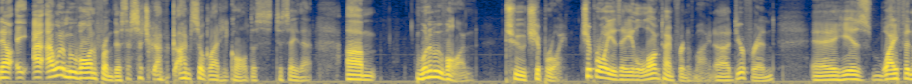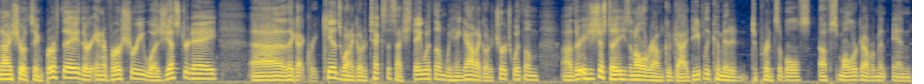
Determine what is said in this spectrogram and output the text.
Now I, I want to move on from this. That's such I'm, I'm so glad he called us to say that. Um, want to move on to Chip Roy. Chip Roy is a longtime friend of mine, a dear friend. Uh, his wife and I share the same birthday. Their anniversary was yesterday. Uh, they got great kids. When I go to Texas, I stay with them. We hang out. I go to church with them. Uh, he's just a, he's an all around good guy, deeply committed to principles of smaller government and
